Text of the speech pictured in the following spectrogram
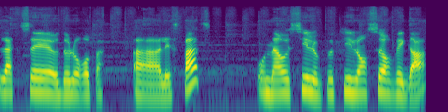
l'accès euh, de l'Europe à, l'espace. On a aussi le petit lanceur Vega.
